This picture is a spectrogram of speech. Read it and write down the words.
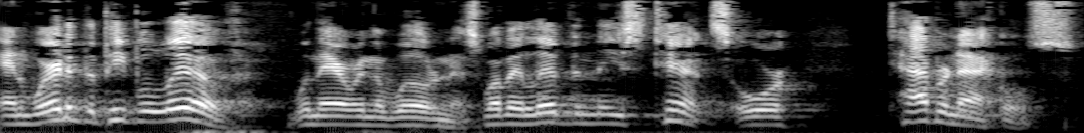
And where did the people live when they were in the wilderness? Well, they lived in these tents or tabernacles.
